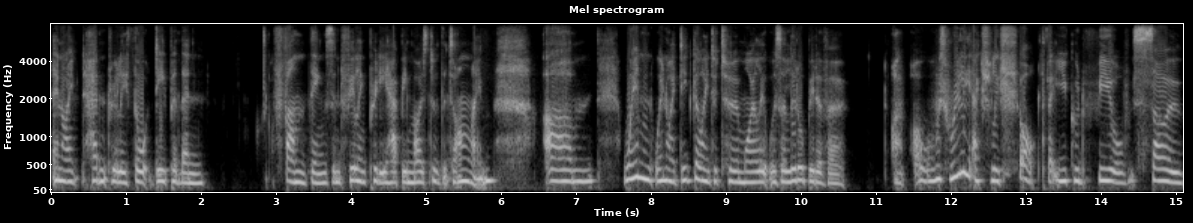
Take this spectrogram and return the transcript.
and I hadn't really thought deeper than fun things and feeling pretty happy most of the time. Um, when when I did go into turmoil, it was a little bit of a I, I was really actually shocked that you could feel so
